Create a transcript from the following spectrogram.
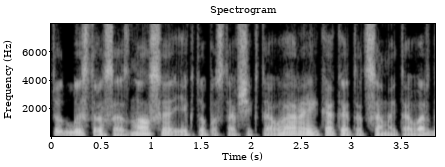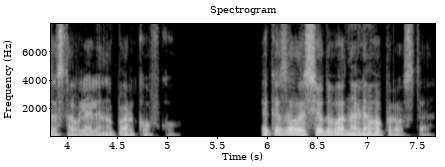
Тот быстро сознался, и кто поставщик товара, и как этот самый товар доставляли на парковку. Оказалось, все до банального просто.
